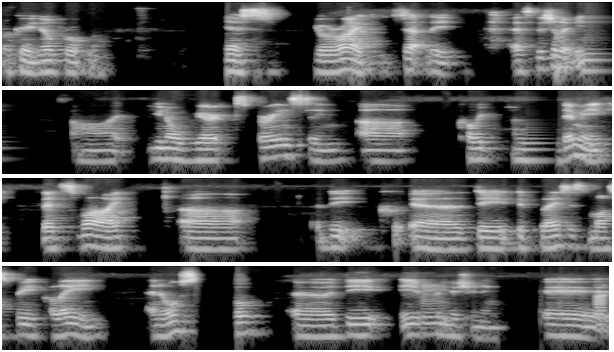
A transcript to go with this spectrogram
Okay, no problem. Yes, you're right, exactly. Especially in, uh, you know, we are experiencing uh, COVID pandemic. That's why uh, the c- uh, the the places must be clean, and also uh, the air conditioning. Uh,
